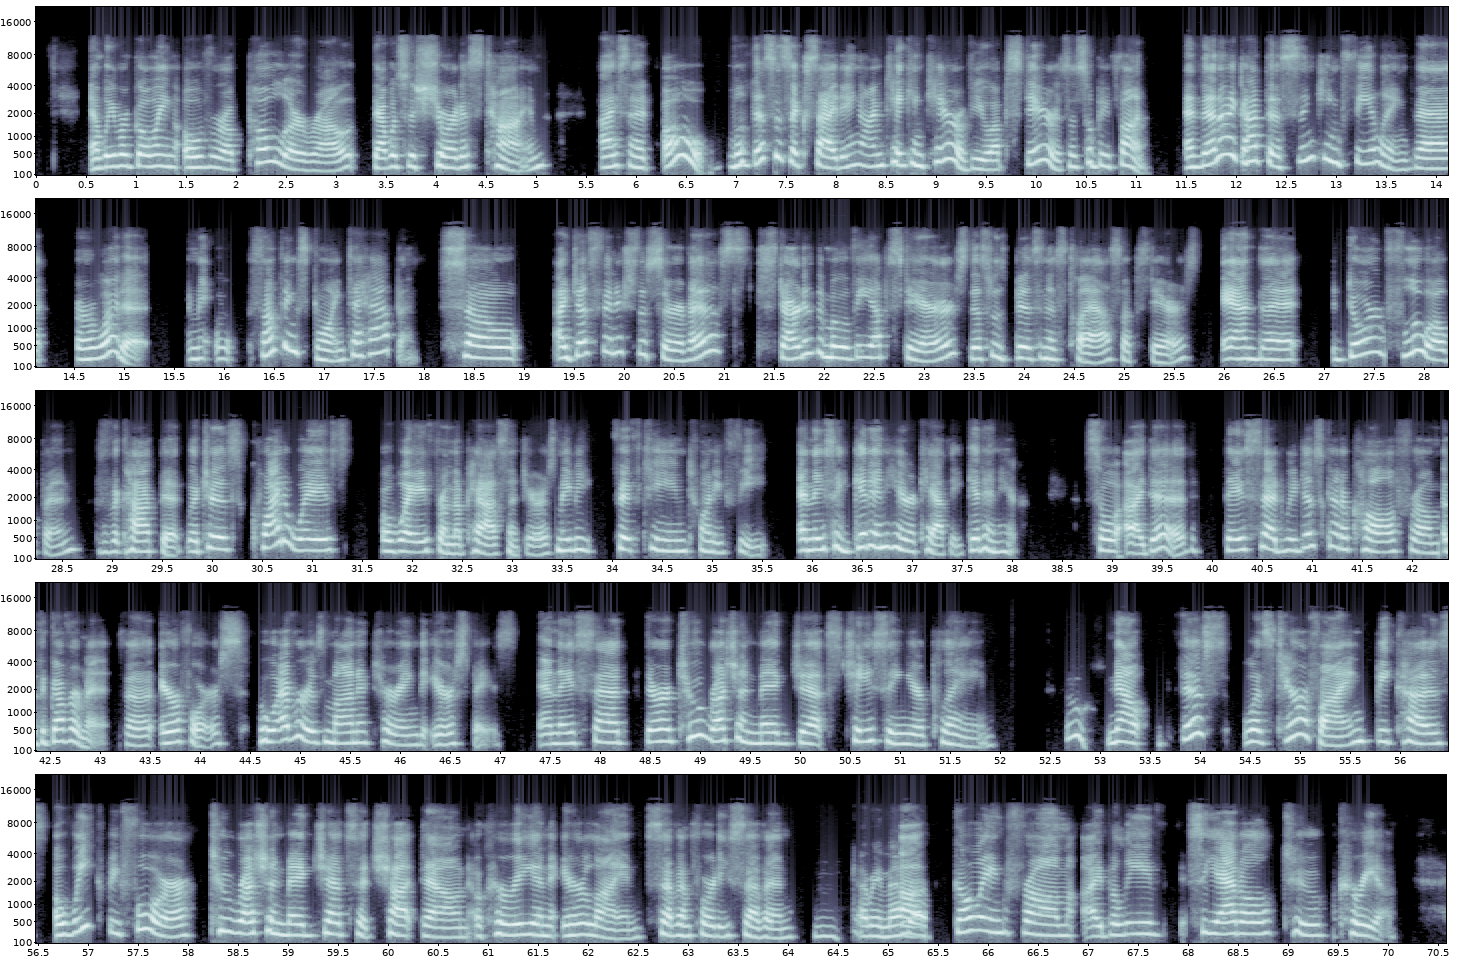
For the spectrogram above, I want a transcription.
And we were going over a polar route. That was the shortest time. I said, Oh, well, this is exciting. I'm taking care of you upstairs. This will be fun. And then I got this sinking feeling that, or what it, I mean, something's going to happen. So I just finished the service, started the movie upstairs. This was business class upstairs. And the door flew open to the cockpit, which is quite a ways away from the passengers, maybe 15, 20 feet. And they say, Get in here, Kathy, get in here. So I did. They said, We just got a call from the government, the Air Force, whoever is monitoring the airspace. And they said, There are two Russian MiG jets chasing your plane. Ooh. Now, this was terrifying because a week before, two Russian MiG jets had shot down a Korean airline 747. Mm, I remember. Uh, going from, I believe, Seattle to Korea.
